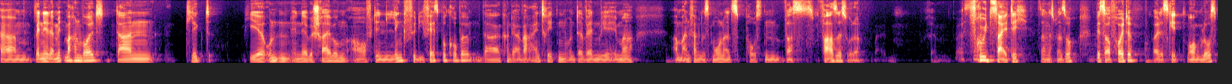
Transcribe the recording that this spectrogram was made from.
Ähm, wenn ihr da mitmachen wollt, dann klickt hier unten in der Beschreibung auf den Link für die Facebook-Gruppe. Da könnt ihr einfach eintreten und da werden wir immer am Anfang des Monats posten, was Phase ist oder frühzeitig, sagen wir es mal so, bis auf heute, weil es geht morgen los.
